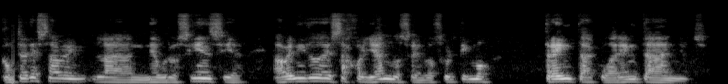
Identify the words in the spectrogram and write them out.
Como ustedes saben, la neurociencia ha venido desarrollándose en los últimos 30, 40 años.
